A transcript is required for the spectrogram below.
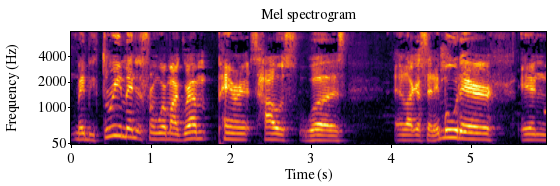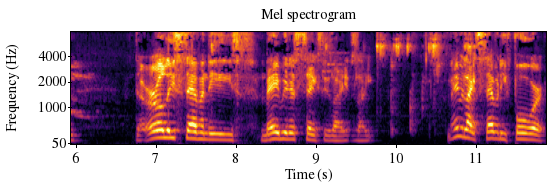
maybe three minutes from where my grandparents' house was. And like I said, they moved there in the early 70s, maybe the 60s, like, like maybe like 74.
